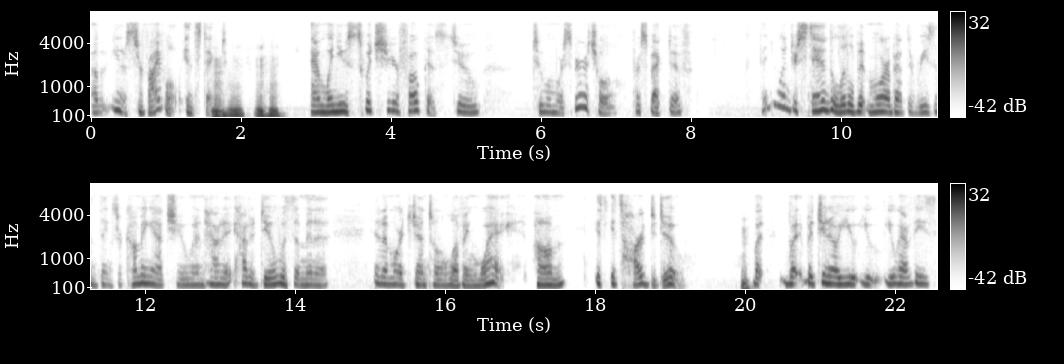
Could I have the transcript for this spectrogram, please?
of you know survival instinct. Mm-hmm, mm-hmm. And when you switch your focus to to a more spiritual perspective, then you understand a little bit more about the reason things are coming at you and how to how to deal with them in a in a more gentle, loving way. Um, it's it's hard to do, hmm. but but but you know you you you have these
